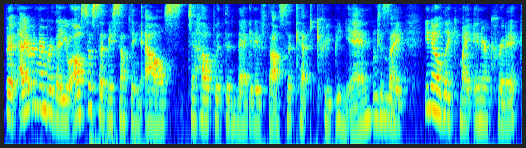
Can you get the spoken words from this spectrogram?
But I remember that you also sent me something else to help with the negative thoughts that kept creeping in because I, you know, like my inner critic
